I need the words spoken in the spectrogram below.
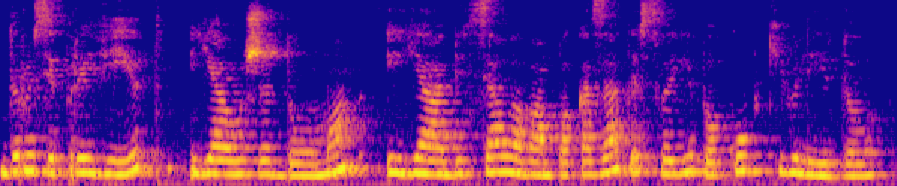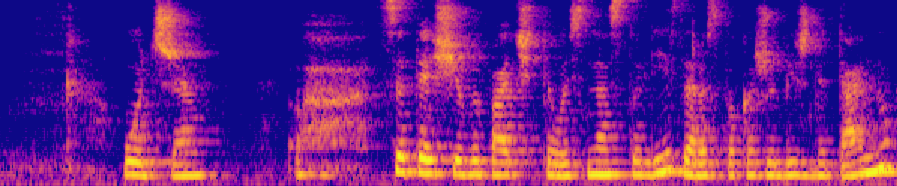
Друзі, привіт! Я вже вдома і я обіцяла вам показати свої покупки в Lidl. Отже, це те, що ви бачите ось на столі, зараз покажу більш детально.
